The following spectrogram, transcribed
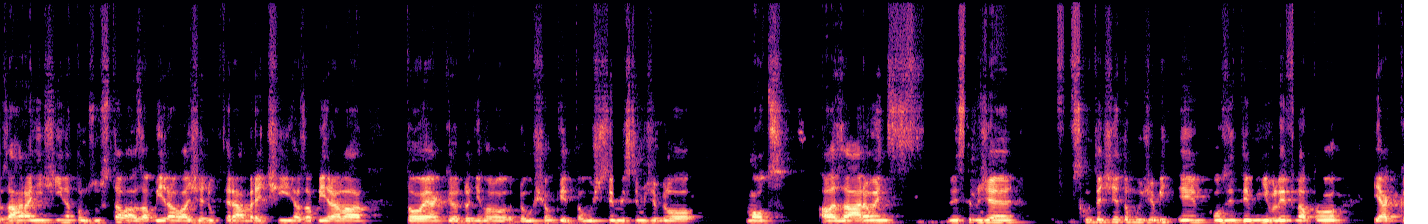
zahraniční na tom zůstala, zabírala ženu, která brečí a zabírala to, jak do něho jdou šoky, to už si myslím, že bylo moc. Ale zároveň myslím, že skutečně to může být i pozitivní vliv na to, jak,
